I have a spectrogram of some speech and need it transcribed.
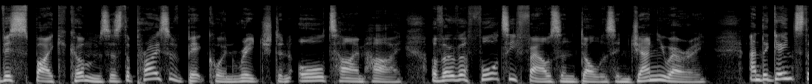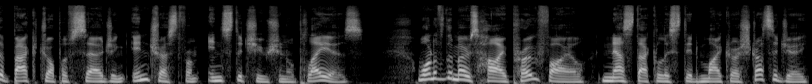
This spike comes as the price of Bitcoin reached an all time high of over $40,000 in January, and against a backdrop of surging interest from institutional players. One of the most high profile NASDAQ listed MicroStrategy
